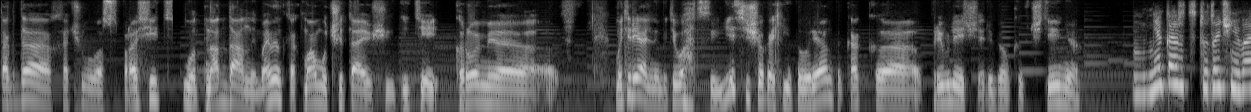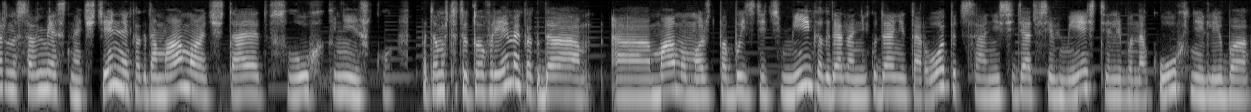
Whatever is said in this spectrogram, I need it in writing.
Тогда хочу вас спросить, вот на данный момент, как маму читающих детей, кроме э, материальной мотивации, есть еще какие-то варианты, как э, привлечь ребенка к чтению? Мне кажется, тут очень важно совместное чтение, когда мама читает вслух книжку. Потому что это то время, когда э, мама может побыть с детьми, когда она никуда не торопится, они сидят все вместе, либо на кухне, либо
